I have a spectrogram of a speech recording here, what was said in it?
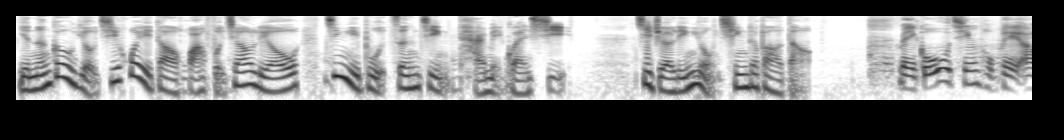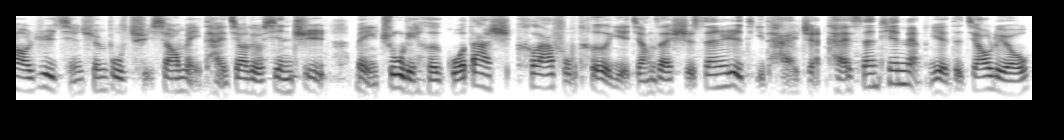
也能够有机会到华府交流，进一步增进台美关系。记者林永清的报道。美国务卿蓬佩奥日前宣布取消美台交流限制，美驻联合国大使克拉福特也将在十三日抵台展开三天两夜的交流。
